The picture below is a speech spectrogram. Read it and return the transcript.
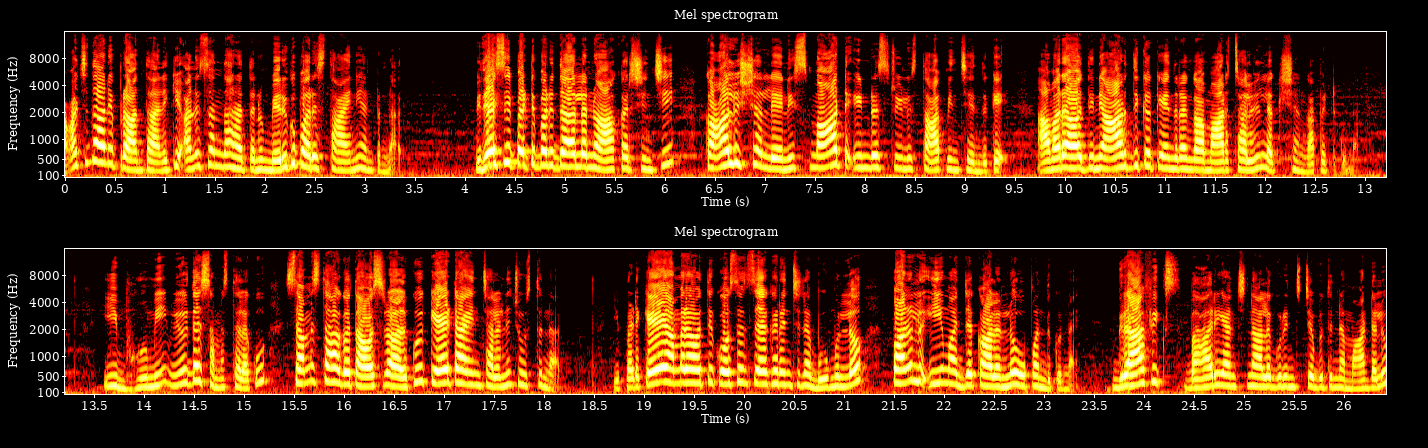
రాజధాని ప్రాంతానికి అనుసంధానతను మెరుగుపరుస్తాయని అంటున్నారు. విదేశీ పెట్టుబడిదారులను ఆకర్షించి కాలుష్యం లేని స్మార్ట్ ఇండస్ట్రీలు స్థాపించేందుకే అమరావతిని ఆర్థిక కేంద్రంగా మార్చాలని లక్ష్యంగా పెట్టుకున్నారు. ఈ భూమి వివిధ సంస్థలకు సంస్థాగత అవసరాలకు కేటాయించాలని చూస్తున్నారు. ఇప్పటికే అమరావతి కోసం సేకరించిన భూముల్లో పనులు ఈ మధ్య కాలంలో ఊపందుకున్నాయి. గ్రాఫిక్స్ భారీ అంచనాల గురించి చెబుతున్న మాటలు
